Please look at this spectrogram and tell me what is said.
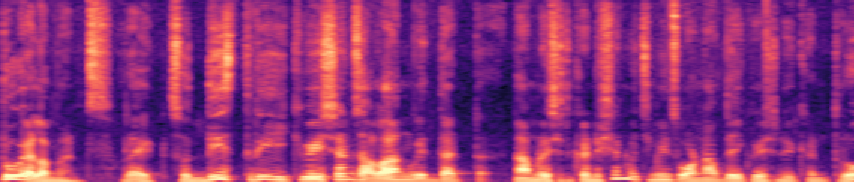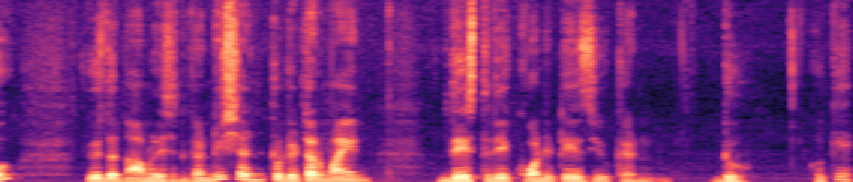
two elements right. So, these three equations along with that normalization condition which means one of the equation you can throw use the normalization condition to determine these three quantities you can do. Okay.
